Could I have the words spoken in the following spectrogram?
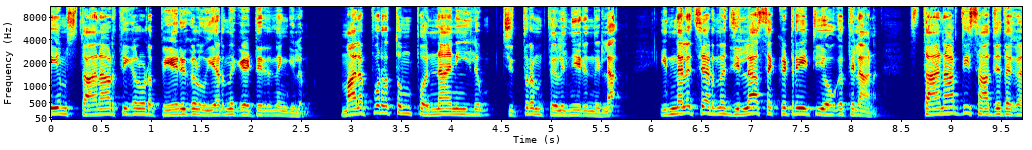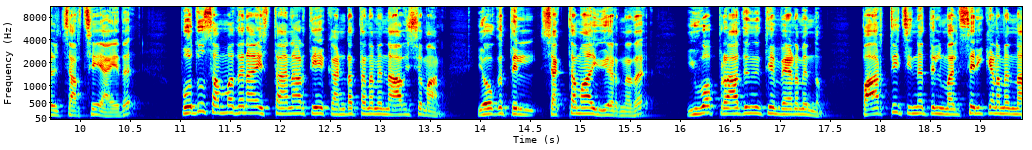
ഐ എം സ്ഥാനാർത്ഥികളുടെ പേരുകൾ ഉയർന്നു കേട്ടിരുന്നെങ്കിലും മലപ്പുറത്തും പൊന്നാനിയിലും ചിത്രം തെളിഞ്ഞിരുന്നില്ല. ഇന്നലെ ചേർന്ന ജില്ലാ സെക്രട്ടേറിയറ്റ് യോഗത്തിലാണ് സ്ഥാനാർത്ഥി സാധ്യതകൾ ചർച്ചയായത്. പൊതുസമ്മതനായ സ്ഥാനാർത്ഥിയെ കണ്ടെത്തണമെന്ന ആവശ്യമാണ് യോഗത്തിൽ ശക്തമായി ഉയർന്നത്. യുവ പ്രാതിനിധ്യം വേണമെന്നും പാർട്ടി ചിഹ്നത്തിൽ മത്സരിക്കണമെന്ന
